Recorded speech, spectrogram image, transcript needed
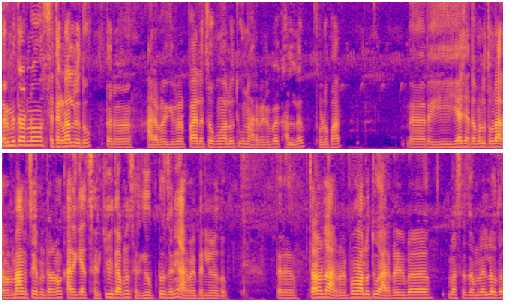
तर मित्रांनो शेताकडे आलो होतो. तर हरभर गिरभर पाहायला चौकून आलो तिकडून हरभर गिरभर खाल्लं थोडंफार. तर ही ह्या शेतामध्ये थोडं हरभर मागचं आहे मित्रांनो कारण की आज सरकी होती. आपण सरकी उपटून सनी हरभर पेरलेलं होतं. तर चालवलं हरभर पण आलो तू हरभर गिरभर मस्त जमलेलं होतं.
